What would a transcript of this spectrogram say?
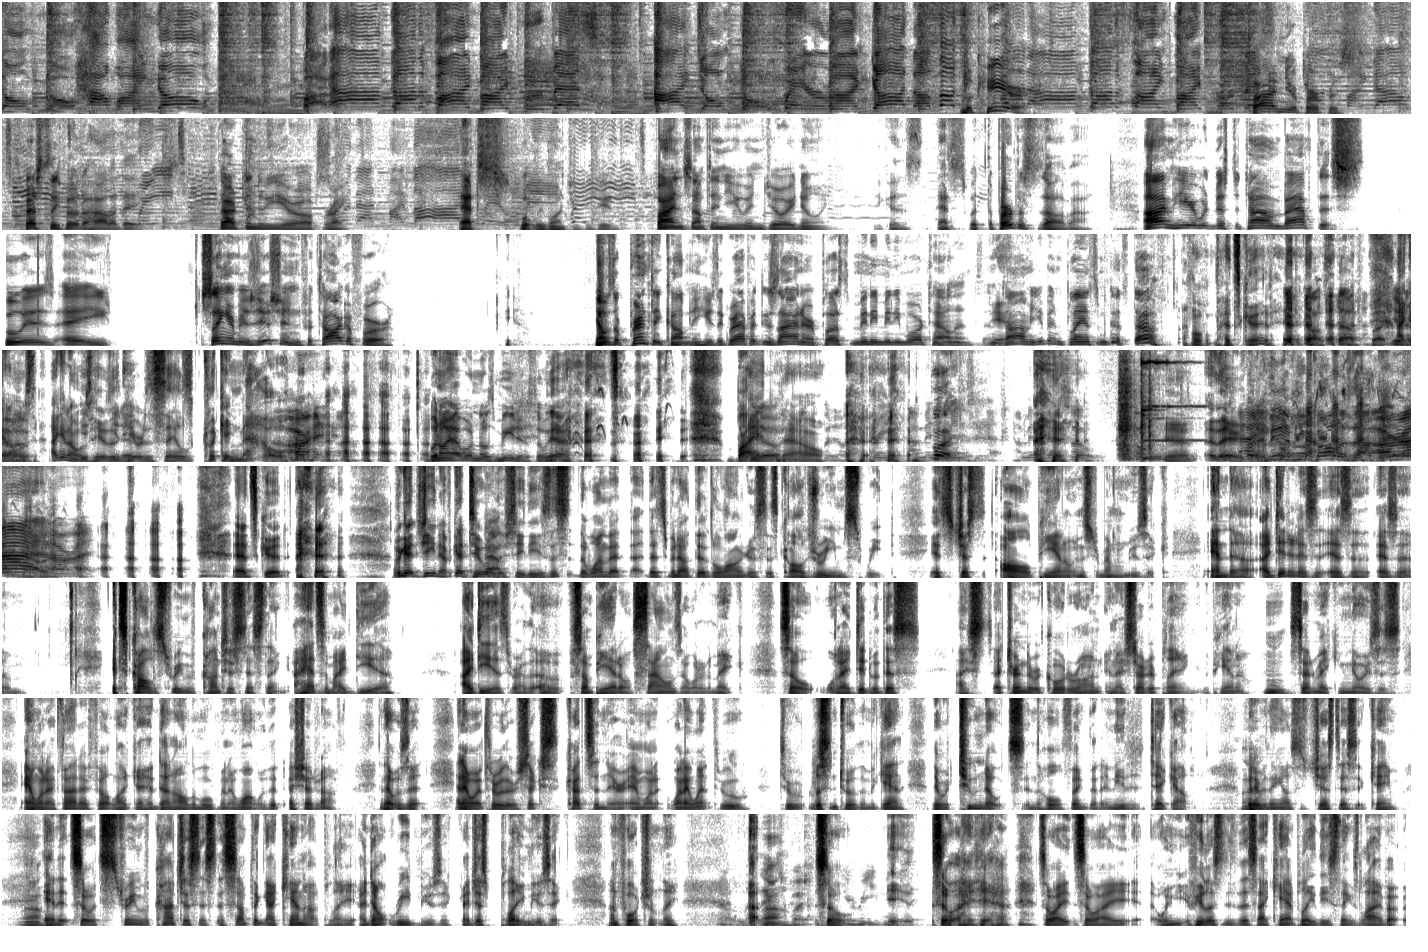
Don't know how I know, but I'm gonna find my purpose. I don't know where I'm gonna look. Look here. I'm gonna find my purpose. Find your purpose, especially for the holidays. Start the new year off right. That's what we want you to do. Find something you enjoy doing because that's what the purpose is all about. I'm here with Mr. Tom Baptist, who is a singer, musician, photographer. He owns a printing company. He's a graphic designer, plus many, many more talents. And Yeah. Tom, you've been playing some good stuff. Oh, that's good. Hate to call stuff, but you I can know, almost, I can almost hear the, you know. hear the sales clicking now. All right. we don't have one of those meters, so we Yeah. Buy You it know. now. It on the screen. How many But- minutes you got? How many got sold? Yeah, there you go. Many of you callers out there. right, all right. That's good. I've got Gene. I've got two Yeah. other CDs. This the one that that's been out there the longest is called Dream Suite. It's just all piano instrumental music, and uh, I did it as a, as a as a. It's called a stream of consciousness thing. I had some idea, ideas rather of some piano sounds I wanted to make. So what I did with this, I, I turned the recorder on and I started playing the piano. Started making noises, and when I thought I felt like I had done all the movement I want with it, I shut it off, and that was it. And I went through. There were six cuts in there, and when when I went through to listen to them again, there were two notes in the whole thing that I needed to take out, but everything else is just as it came. Wow. And it, so it's stream of consciousness. It's something I cannot play. I don't read music. I just play music, unfortunately. That was my next question. So, You read eh, music. so I, yeah, so I, so I, when you, if you listen to this, I can't play these things live. I,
